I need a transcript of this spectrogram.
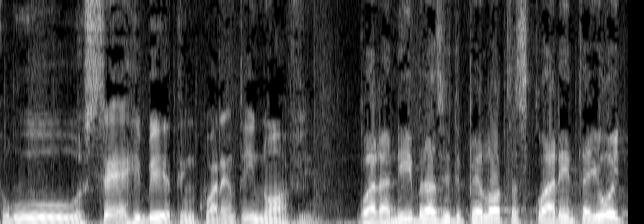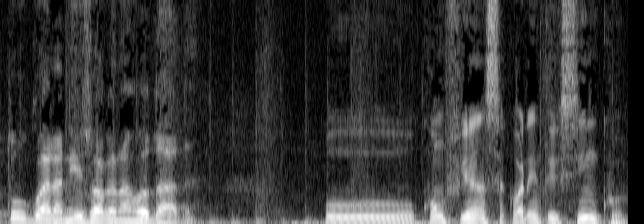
O CRB tem 49. Guarani, Brasil de Pelotas 48. O Guarani joga na rodada. O Confiança 45.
